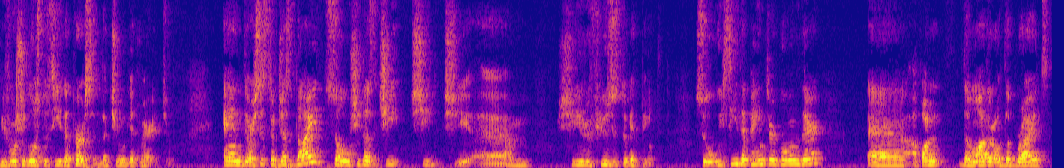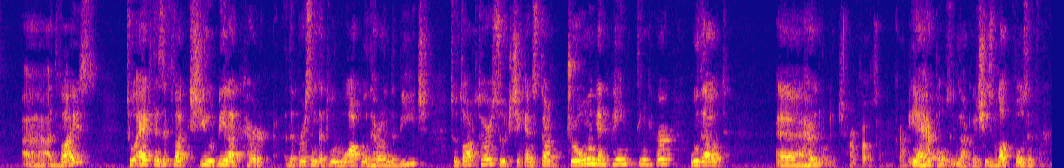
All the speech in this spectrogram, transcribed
before she goes to see the person that she will get married to and their sister just died so she does she she she um she refuses to get painted so we see the painter going there uh, upon the mother of the bride's uh, advice to act as if like she would be like her the person that will walk with her on the beach to talk to her so she can start drawing and painting her without uh, her knowledge. Her posing. Okay. Yeah, her posing, exactly. She's not posing for her.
